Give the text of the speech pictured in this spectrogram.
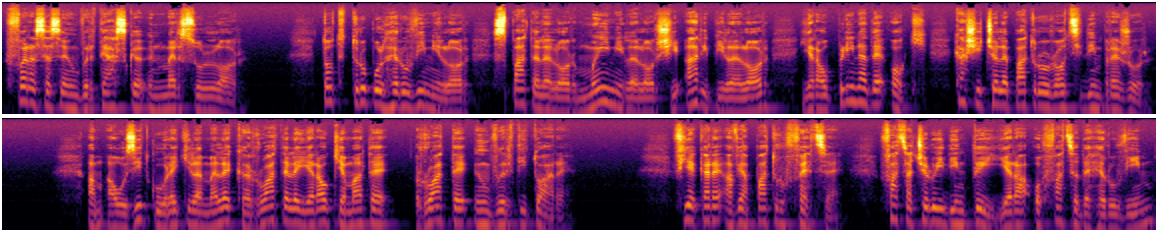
fără să se învârtească în mersul lor. Tot trupul heruvimilor, spatele lor, mâinile lor și aripile lor erau pline de ochi, ca și cele patru roți din prejur am auzit cu urechile mele că roatele erau chemate roate învârtitoare. Fiecare avea patru fețe. Fața celui din tâi era o față de heruvim,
